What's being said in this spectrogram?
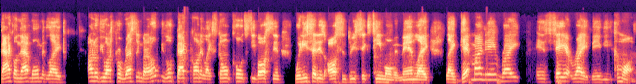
back on that moment like, I don't know if you watch pro wrestling, but I hope you look back on it like Stone Cold Steve Austin when he said his Austin 316 moment, man. Like, like get my name right and say it right, baby. Come on.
